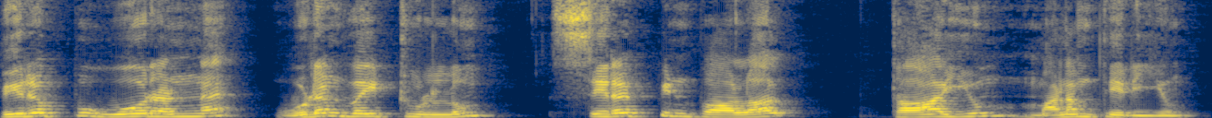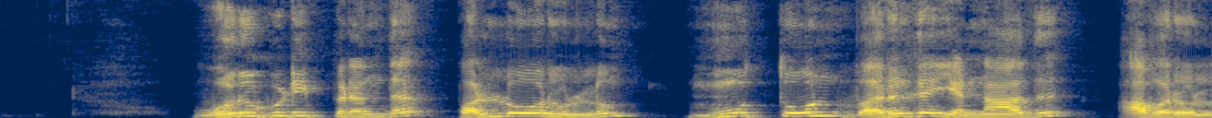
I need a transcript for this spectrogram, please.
பிறப்பு ஓரன்ன உடன் வயிற்றுள்ளும் சிறப்பின் பாலால் தாயும் மனம் தெரியும். ஒரு குடி பிறந்த பல்லோருள்ளும் மூத்தோன் வருக எண்ணாது அவருள்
